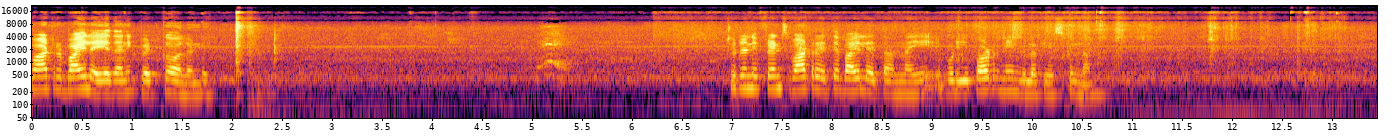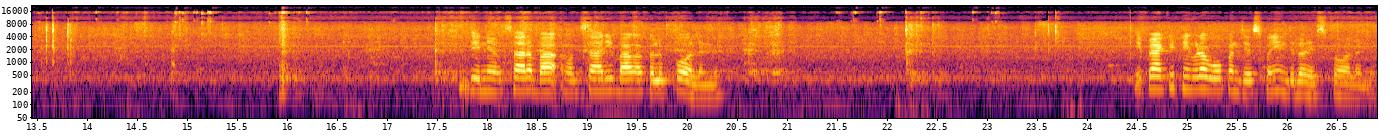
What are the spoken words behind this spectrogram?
వాటర్ బాయిల్ అయ్యేదానికి పెట్టుకోవాలండి. చూడండి ఫ్రెండ్స్ వాటర్ అయితే బాయిల్ అవుతా ఉన్నాయి. ఇప్పుడు ఈ పౌడర్ని ఇందులోకి వేసుకుందాం. దీన్ని ఒకసారి బా ఒకసారి బాగా కలుపుకోవాలండి. ఈ ప్యాకెట్ని కూడా ఓపెన్ చేసుకొని ఇందులో వేసుకోవాలండి.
